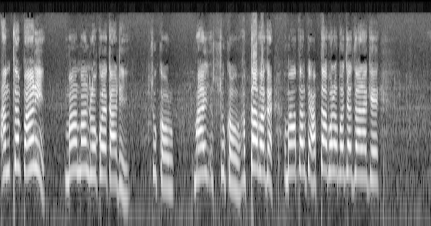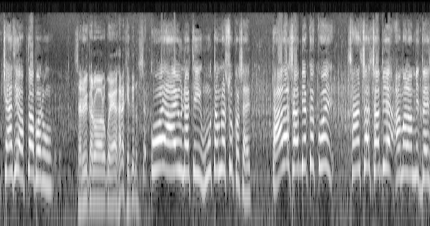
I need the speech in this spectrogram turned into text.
આમ તો પાણી માંડ માંડ લોકોએ કાઢી. શું કરું? મારે શું કહું હપ્તા વગર. અમારા હપ્તા હપ્તા ભરો બજાર દ્વારા કે ક્યાંથી હપ્તા ભરું? સર્વે કરવા વાળો કોઈ ખરા ખેતીનો? કોઈ આવ્યું નથી. હું તમને શું કહું સાહેબ? ધારાસભ્ય કે કોઈ સાંસદ સભ્ય? અમારા અમિતભાઈ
